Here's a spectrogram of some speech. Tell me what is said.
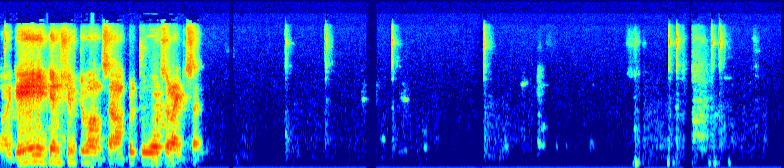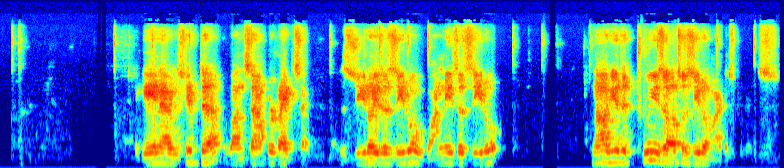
Now again, you can shift one sample towards the right side. Again, I will shift the one sample right side. 0 is a 0, 1 is a 0. Now here the 2 is also 0, my students.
